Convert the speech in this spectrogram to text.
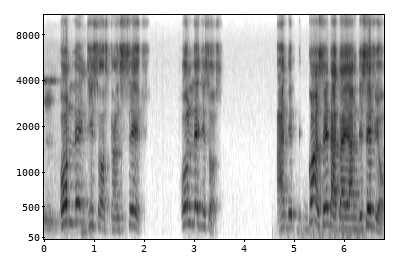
Mm. Only Jesus can save. Only Jesus. And the, God said that I am the Savior.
